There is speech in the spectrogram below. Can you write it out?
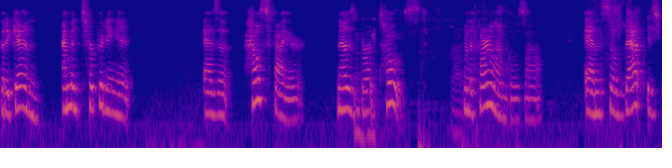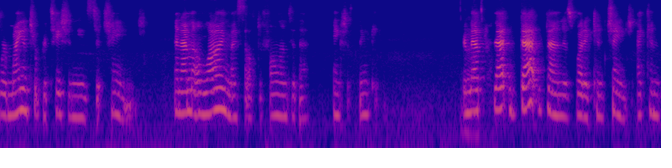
But again, I'm interpreting it as a house fire, not as burnt mm-hmm. toast right. when the fire alarm goes off. And so that is where my interpretation needs to change. And I'm allowing myself to fall into that anxious thinking. And that that that then is what I can change. I can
